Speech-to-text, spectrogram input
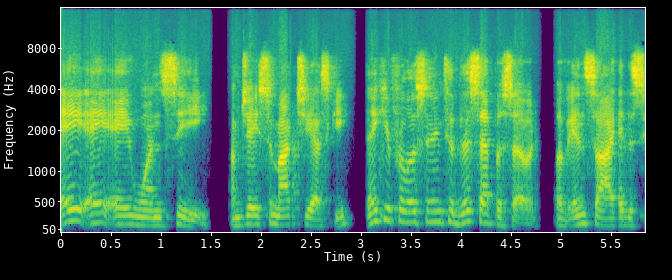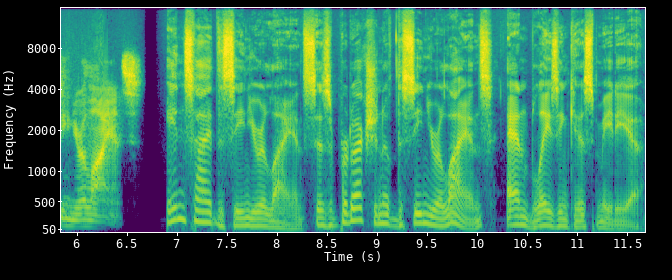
AAA1C. I'm Jason Maciejewski. Thank you for listening to this episode of Inside the Senior Alliance. Inside the Senior Alliance is a production of the Senior Alliance and Blazing Kiss Media.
